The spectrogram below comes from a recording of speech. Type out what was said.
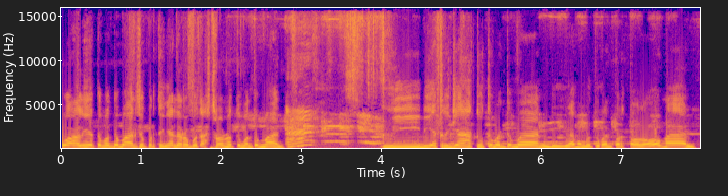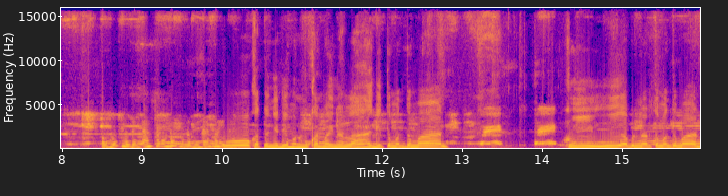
Wah lihat teman-teman, sepertinya ada robot astronot teman-teman. Wih, dia terjatuh teman-teman. Dia membutuhkan pertolongan. Oh, katanya dia menemukan mainan lagi teman-teman. Wih, iya benar teman-teman.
